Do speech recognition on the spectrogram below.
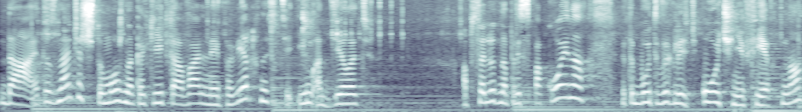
да, это значит, что можно какие-то овальные поверхности им отделать абсолютно преспокойно, это будет выглядеть очень эффектно,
